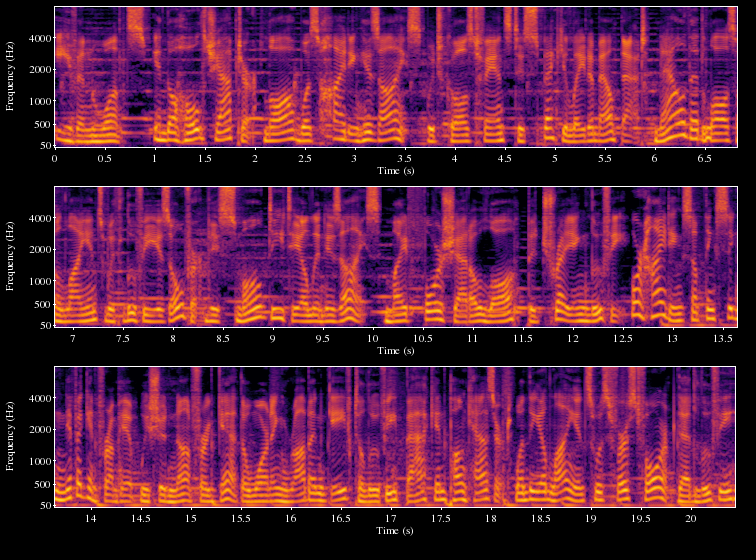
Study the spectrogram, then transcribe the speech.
even once. In the whole chapter, Law was hiding his eyes, which caused fans to speculate about that. Now that Law's alliance with Luffy is over, this small detail in his eyes might foreshadow Law betraying Luffy or hiding something significant from him. We should not forget the warning Robin gave to Luffy back in Punk Hazard when the alliance was first formed that Luffy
